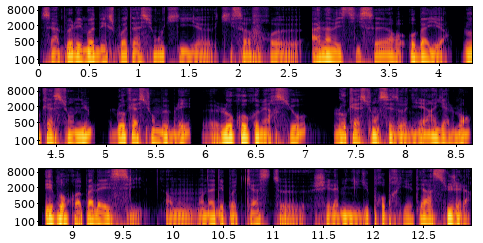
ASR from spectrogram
C'est un peu les modes d'exploitation qui, qui s'offrent à l'investisseur, au bailleur. Location nue, location meublée, locaux commerciaux, location saisonnière également, et pourquoi pas la SCI. On, a des podcasts euh, chez la Minute du Propriétaire à ce sujet-là.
